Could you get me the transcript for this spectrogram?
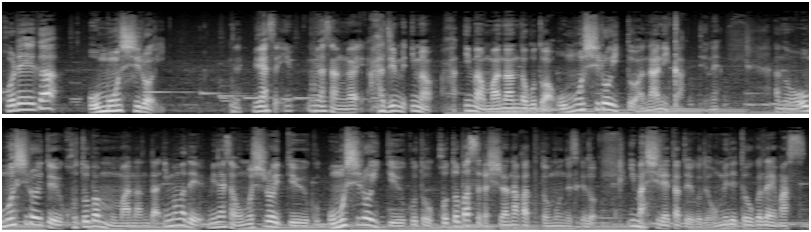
これが面白い。ね、皆さん皆さんが初め今今学んだことは面白いとは何かっていうね。あの面白いという言葉も学んだ。今まで皆さん面白いっていう面白いっていうことを言葉すら知らなかったと思うんですけど今知れたということでおめでとうございます。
